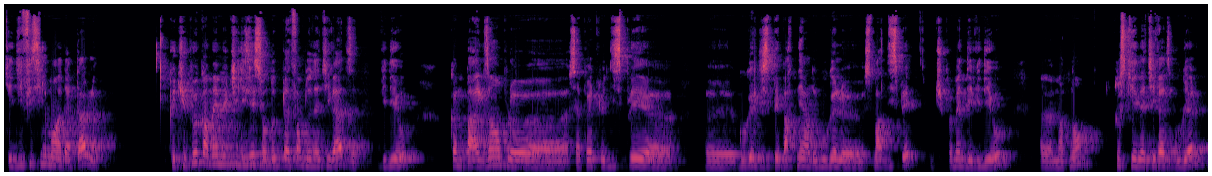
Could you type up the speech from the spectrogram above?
qui est difficilement adaptable que tu peux quand même utiliser sur d'autres plateformes de native ads vidéo, comme par exemple, ça peut être le display Google Display Partner de Google Smart Display, où tu peux mettre des vidéos maintenant, tout ce qui est native ads Google.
